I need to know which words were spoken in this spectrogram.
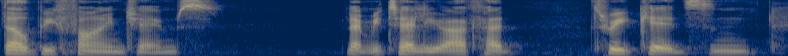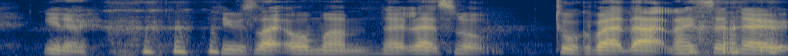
they'll be fine, James. Let me tell you, I've had three kids, and you know, he was like, "Oh, mum, no, let's not talk about that." And I said, "No,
